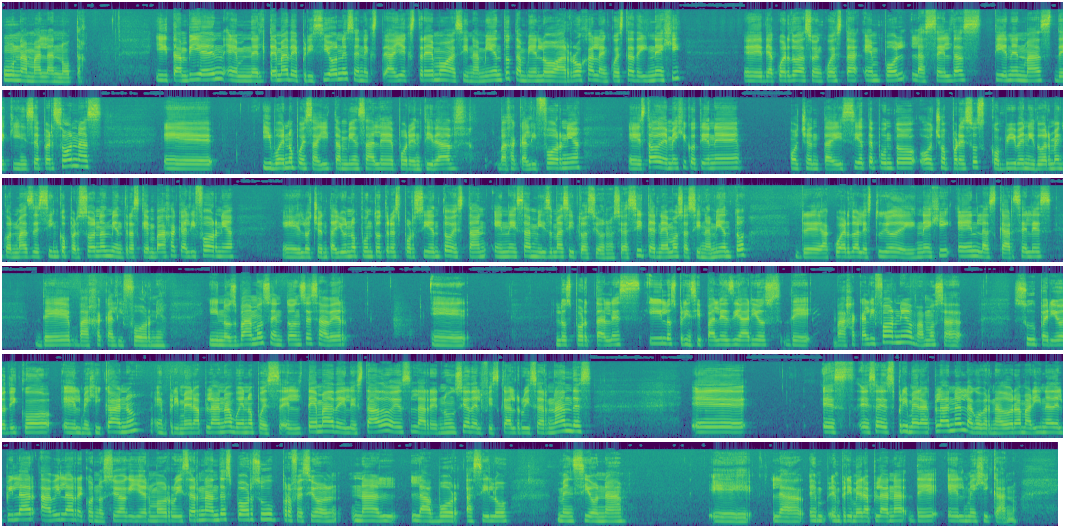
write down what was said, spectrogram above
una mala nota. Y también en el tema de prisiones en hay extremo hacinamiento, también lo arroja la encuesta de INEGI. Eh, de acuerdo a su encuesta en POL, las celdas tienen más de 15 personas. Eh, y bueno, pues ahí también sale por entidad Baja California. Eh, Estado de México tiene 87.8 presos conviven y duermen con más de 5 personas, mientras que en Baja California el 81.3% están en esa misma situación. O sea, sí tenemos hacinamiento, de acuerdo al estudio de INEGI, en las cárceles de Baja California. Y nos vamos entonces a ver eh, los portales y los principales diarios de Baja California. Vamos a su periódico El Mexicano en primera plana. Bueno, pues el tema del Estado es la renuncia del fiscal Ruiz Hernández. Eh, es, esa es primera plana. La gobernadora Marina del Pilar Ávila reconoció a Guillermo Ruiz Hernández por su profesional labor, así lo menciona eh, la, en, primera plana de El Mexicano.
